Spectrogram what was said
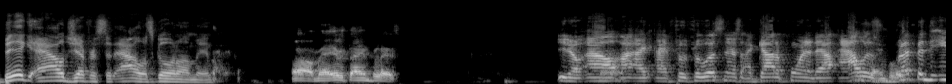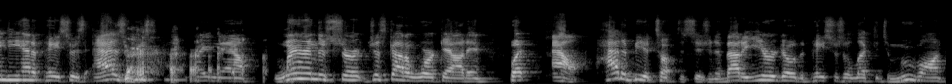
Big Al Jefferson. Al, what's going on, man? Oh, man, everything blessed. You know, Al, I, I for, for listeners, I got to point it out. Al is repping the Indiana Pacers as we speak right now, wearing the shirt, just got a workout in. But Al, had to be a tough decision. About a year ago, the Pacers elected to move on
